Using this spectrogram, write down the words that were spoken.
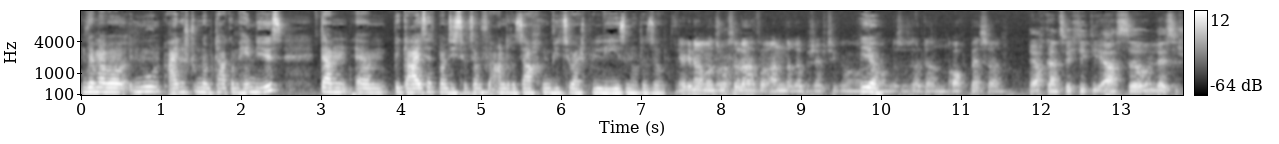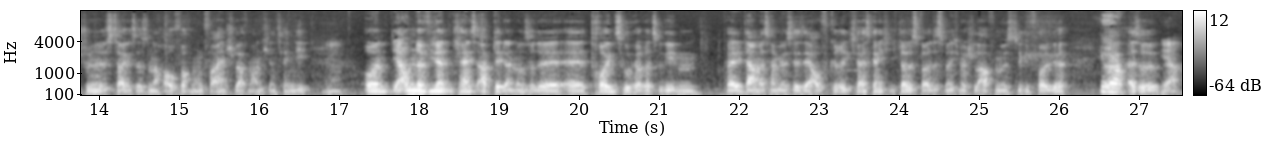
Und wenn man aber nur eine Stunde am Tag am Handy ist, dann ähm, begeistert man sich sozusagen für andere Sachen, wie zum Beispiel Lesen oder so. Ja, genau, man sucht halt einfach andere Beschäftigungen Ja. und das ist halt dann auch besser. Ja, auch ganz wichtig, die erste und letzte Stunde des Tages, also nach Aufwachen und vor Einschlafen, auch nicht ans Handy. Mhm. Und ja, um dann wieder ein kleines Update an unsere äh, treuen Zuhörer zu geben, weil damals haben wir uns ja sehr aufgeregt. Ich weiß gar nicht, ich glaube, es war, dass man nicht mehr schlafen müsste, die Folge. Ja. Also, Ja,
